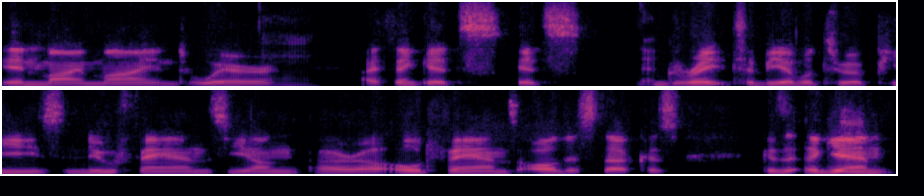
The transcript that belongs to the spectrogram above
in my mind. Where Mhm. I think it's it's Yeah. great to be able to appease new fans, young or uh, old fans, all this stuff. Because because again,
